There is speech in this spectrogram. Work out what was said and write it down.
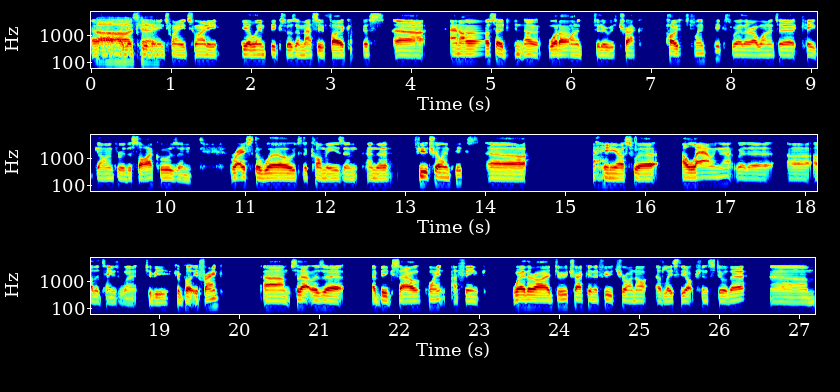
Uh, I ah, guess okay. given in 2020, the Olympics was a massive focus, uh, and I also didn't know what I wanted to do with track post Olympics, whether I wanted to keep going through the cycles and race the worlds, the commies, and and the future Olympics. Uh, and Ineos were allowing that, whether uh, other teams weren't, to be completely frank. Um, so that was a, a big sale point. I think whether I do track in the future or not, at least the option's still there. Um,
